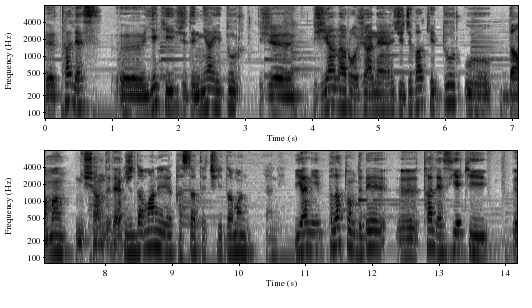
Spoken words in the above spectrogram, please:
e, Thales e, yekî ji dinyayê dûr ji jiyana rojane ji civakê dûr û daman nîşan dide. ji damanê qestatê çi daman yani Yani Platon dibe e, Thales yekî e,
